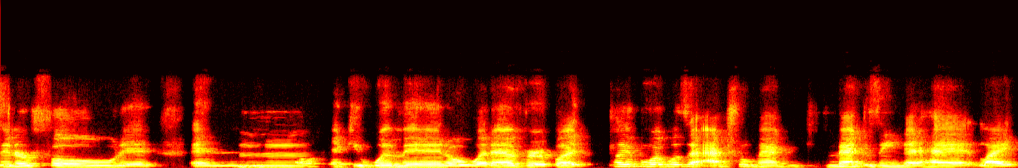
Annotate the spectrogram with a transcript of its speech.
centerfold and and mm-hmm. you know, naked women or whatever. But Playboy was an actual mag- magazine that had like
